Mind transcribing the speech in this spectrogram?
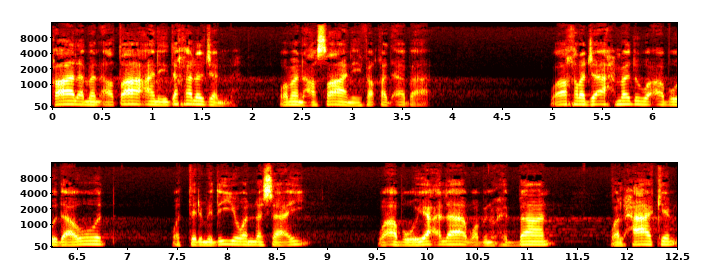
قال من أطاعني دخل الجنة ومن عصاني فقد أبى. وأخرج أحمد وأبو داود والترمذي والنسائي وأبو يعلى وابن حبان والحاكم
